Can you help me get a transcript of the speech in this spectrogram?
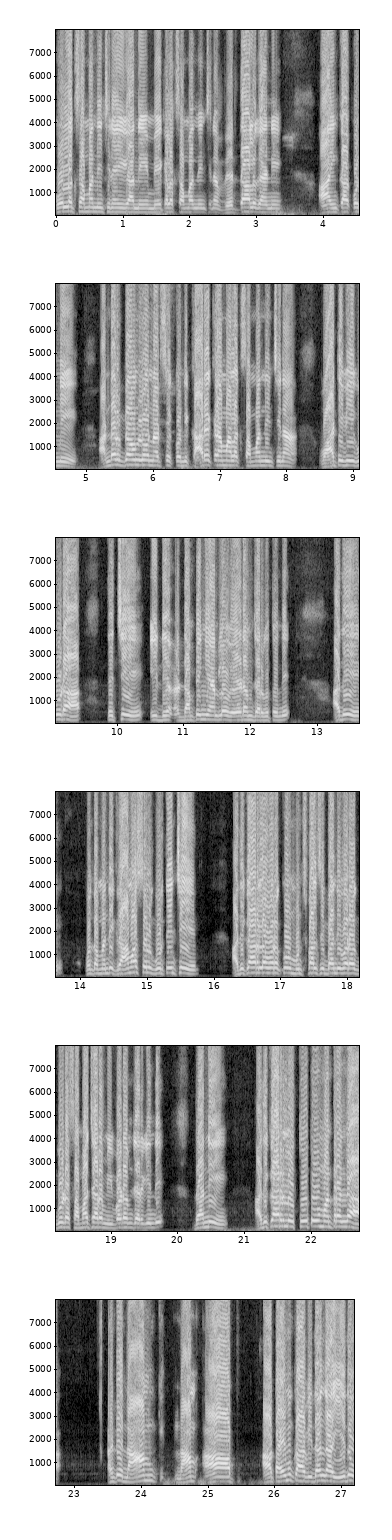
కోళ్ళకు సంబంధించినవి కానీ మేకలకు సంబంధించిన వ్యర్థాలు కానీ ఇంకా కొన్ని అండర్ గ్రౌండ్లో నడిచే కొన్ని కార్యక్రమాలకు సంబంధించిన వాటివి కూడా తెచ్చి ఈ డంపింగ్ యార్డ్లో వేయడం జరుగుతుంది. అది కొంతమంది గ్రామస్తులు గుర్తించి అధికారుల వరకు మున్సిపల్ సిబ్బంది వరకు కూడా సమాచారం ఇవ్వడం జరిగింది. దాన్ని అధికారులు తూతూ మంత్రంగా అంటే నామ్ నామ్ ఆ ఆ టైంకి ఆ విధంగా ఏదో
